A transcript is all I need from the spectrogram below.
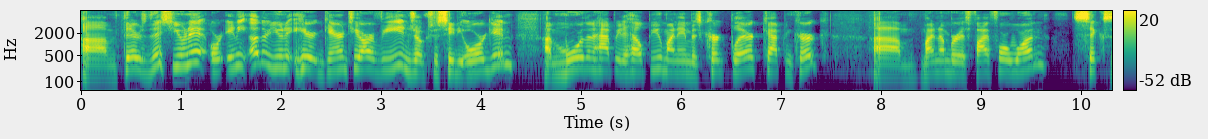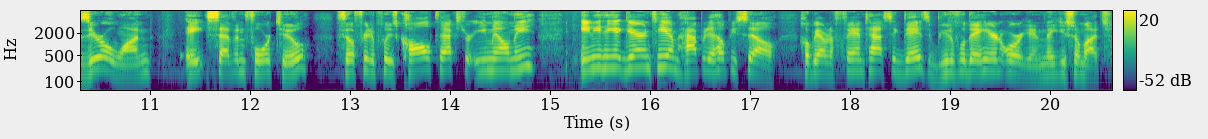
Um, there's this unit or any other unit here at Guaranty RV in Junction City, Oregon, I'm more than happy to help you. My name is Kirk Blair, Captain Kirk. Um, my number is 541 601 8742. Feel free to please call, text, or email me. Anything at Guaranty, I'm happy to help you sell. Hope you're having a fantastic day. It's a beautiful day here in Oregon. Thank you so much.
